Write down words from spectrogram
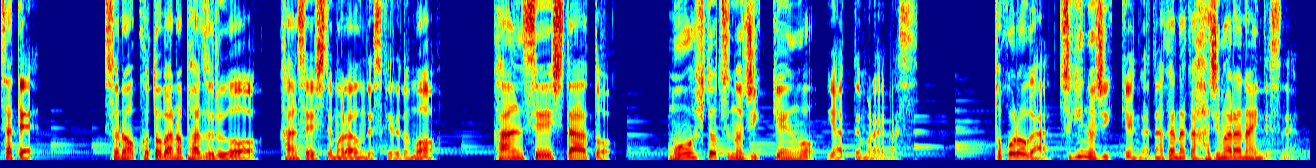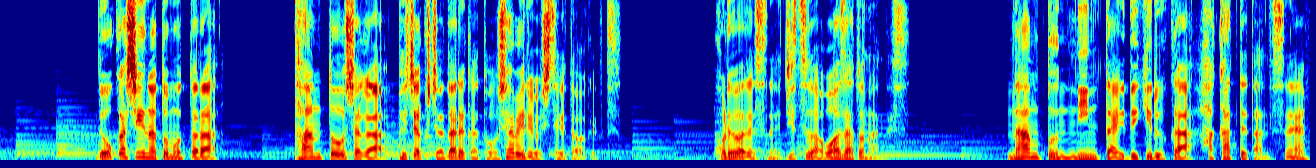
さてその言葉のパズルを完成してもらうんですけれども完成した後もう一つの実験をやってもらいます。ところが次の実験がなかなか始まらないんですね。でおかしいなと思ったら担当者がぺちゃくちゃ誰かとおしゃべりをしていたわけです。これはですね実はわざとなんです。何分忍耐できるか測ってたんですね。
